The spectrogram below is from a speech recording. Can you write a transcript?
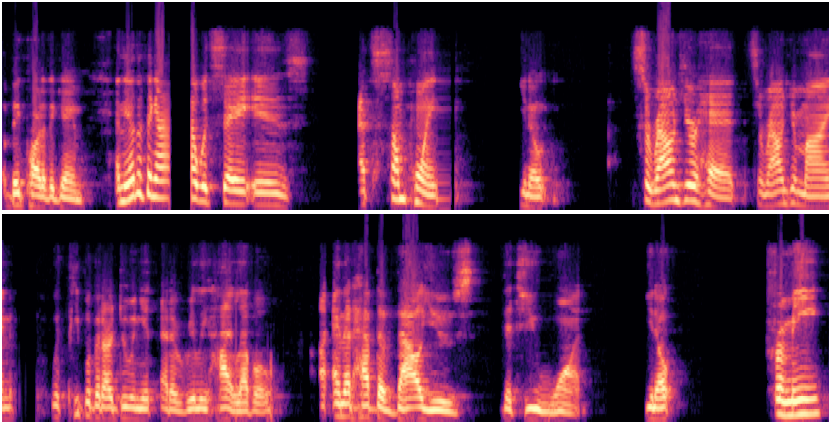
a big part of the game. And the other thing I, I would say is at some point, you know, surround your head, surround your mind with people that are doing it at a really high level uh, and that have the values that you want. You know, for me,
